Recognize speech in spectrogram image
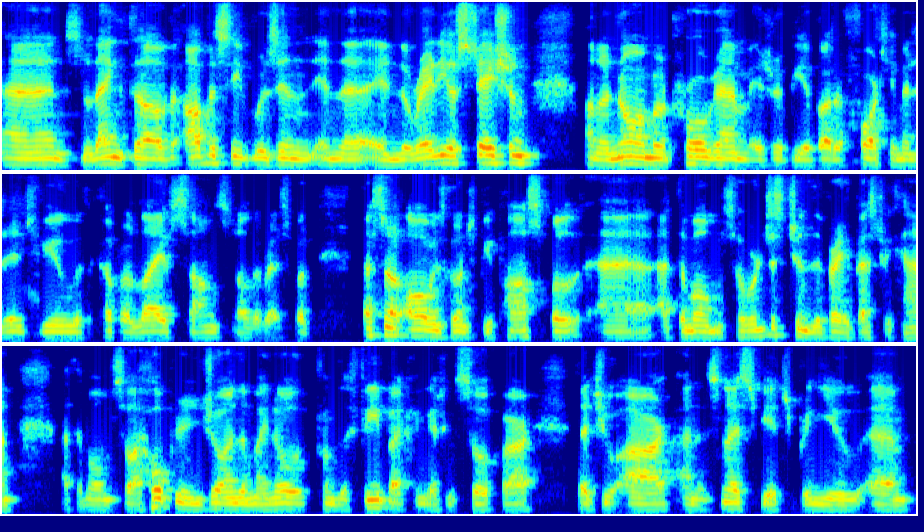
And length of obviously it was in, in the in the radio station. On a normal program it would be about a 40 minute interview with a couple of live songs and all the rest but that's not always going to be possible uh, at the moment. So we're just doing the very best we can at the moment. So I hope you're enjoying them. I know from the feedback I'm getting so far that you are and it's nice to be able to bring you um,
